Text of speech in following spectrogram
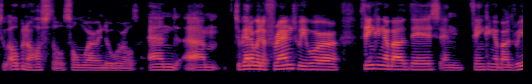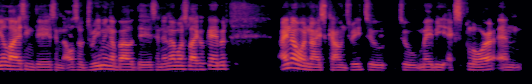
to open a hostel somewhere in the world. And um, together with a friend we were thinking about this and thinking about realizing this and also dreaming about this. And then i was like okay but i know a nice country to to maybe explore and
